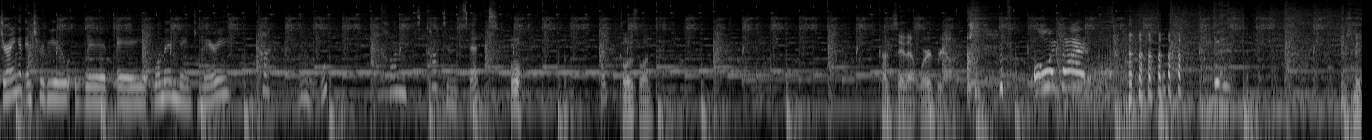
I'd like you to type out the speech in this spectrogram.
During an interview with a woman named Mary oh. Con- Cottonstedt. Oh. Close one. Can't say that word, Brianna. Oh my god! You just made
